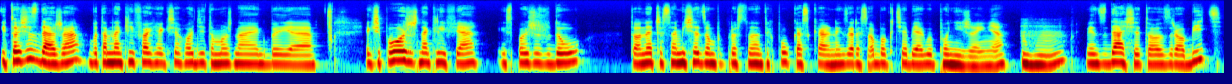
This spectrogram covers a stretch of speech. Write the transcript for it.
I to się zdarza, bo tam na klifach jak się chodzi, to można jakby je... Jak się położysz na klifie i spojrzysz w dół, to one czasami siedzą po prostu na tych półkach skalnych zaraz obok ciebie, jakby poniżej, nie? Mhm. Więc da się to zrobić.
